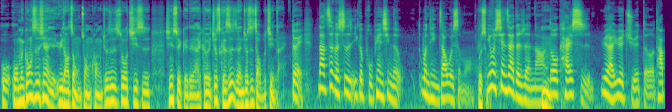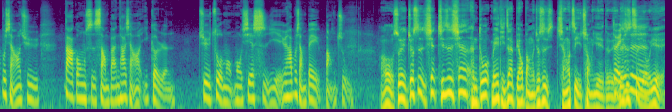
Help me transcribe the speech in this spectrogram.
我我们公司现在也遇到这种状况，就是说，其实薪水给的还可以，就是可是人就是找不进来。对，那这个是一个普遍性的问题，你知道为什么？为什么？因为现在的人呢、啊嗯，都开始越来越觉得他不想要去大公司上班，他想要一个人去做某某些事业，因为他不想被绑住。哦，所以就是现其实现在很多媒体在标榜的就是想要自己创业，对不对？对，就是自由业，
